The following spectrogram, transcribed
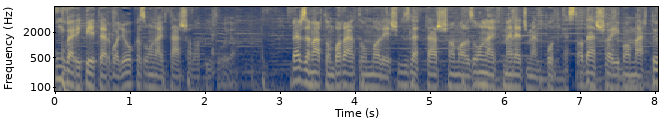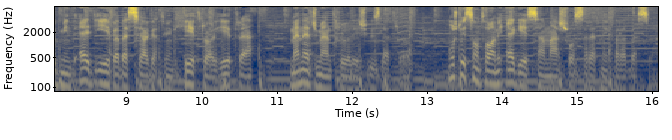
Ungvári Péter vagyok, az online társalapítója. Berze Márton barátommal és üzlettársammal az Online Management Podcast adásaiban már több mint egy éve beszélgetünk hétről hétre menedzsmentről és üzletről. Most viszont valami egészen másról szeretnék veled beszélni.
